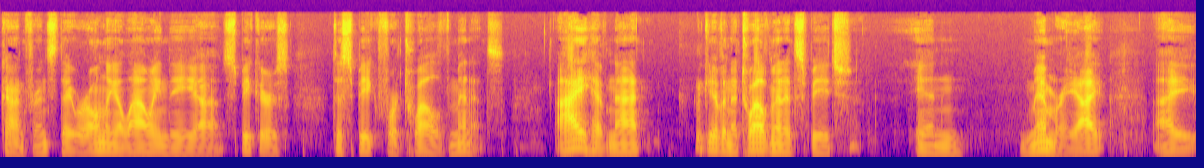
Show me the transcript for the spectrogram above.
conference they were only allowing the uh, speakers to speak for 12 minutes. I have not given a 12 minute speech in memory. I I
